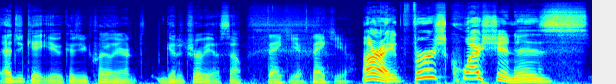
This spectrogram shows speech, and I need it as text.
educate you because you clearly aren't good at trivia. So. Thank you, thank you. All right, first question is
